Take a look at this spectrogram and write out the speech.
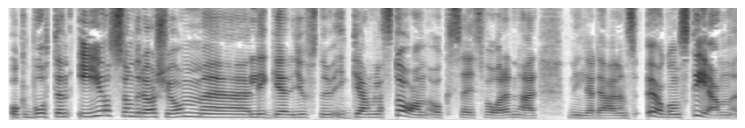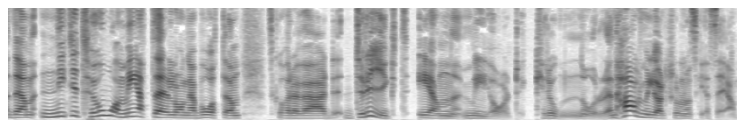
Och båten EOS som det rör sig om eh, ligger just nu i Gamla stan och sägs vara den här miljardärens ögonsten. Den 92 meter långa båten ska vara värd drygt en miljard kronor, en halv miljard kronor ska jag säga.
